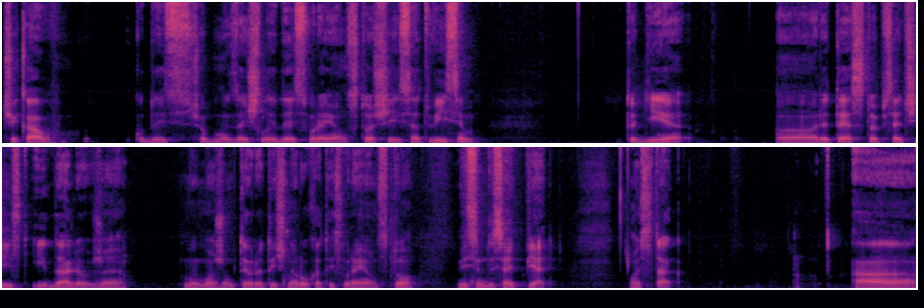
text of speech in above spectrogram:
чекав кудись, щоб ми зайшли десь в район 168. Тоді е, ретест 156, і далі вже ми можемо теоретично рухатись в район 185. Ось так. А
